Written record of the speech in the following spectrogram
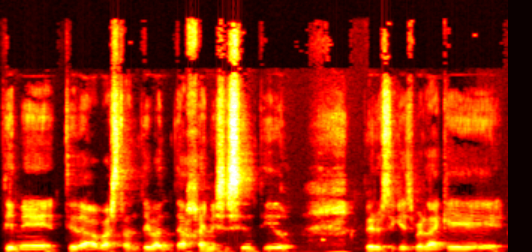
tiene, te da bastante ventaja en ese sentido. Pero sí que es verdad que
